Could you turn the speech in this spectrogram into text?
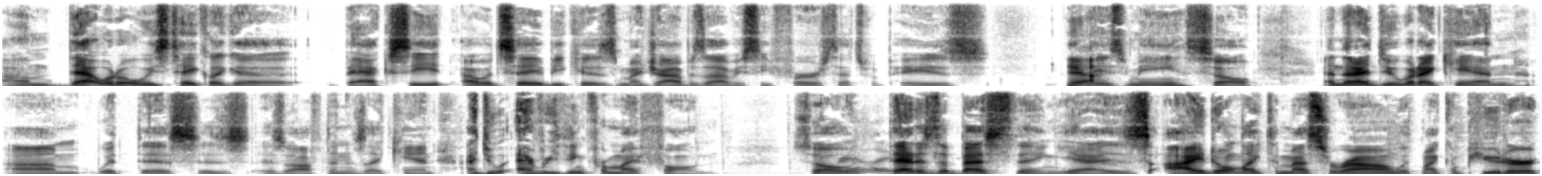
Um, that would always take like a backseat, I would say, because my job is obviously first. That's what pays Yeah. pays me. So, and then I do what I can um, with this as as often as I can. I do everything from my phone. So Really? that is the best thing. Yeah, is I don't like to mess around with my computer.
